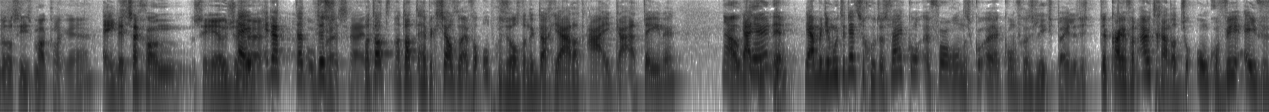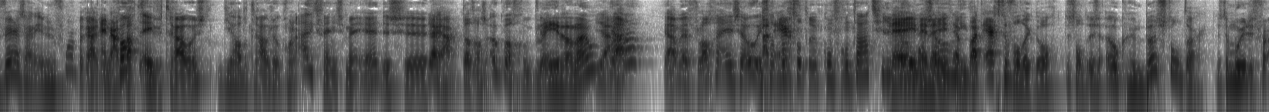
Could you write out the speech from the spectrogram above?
dat is iets makkelijker, hè? Eens. Dit zijn gewoon serieuze Nee, dat, dat, dus, want, dat, want dat heb ik zelf nog even opgezocht. Want ik dacht, ja, dat AEK Athene... Nou, Ja, derde. die- ja, maar die moeten net zo goed als wij eh, voorrondes eh, Conference League spelen. Dus daar kan je van uitgaan dat ze ongeveer even ver zijn in hun voorbereiding. En Nou, wacht dat- even trouwens, die hadden trouwens ook gewoon uitfans mee, hè? Dus eh, Ja, ja. dat was ook wel goed. Meen je dat nou? Ja. Ja? ja, met vlaggen en zo. Is Maar dat nog echt- tot een confrontatie gekomen Nee, nee, of zo, nee. Maar het ergste vond ik nog, er stond dus ook hun bus stond er. Dus dan moet je dus voor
